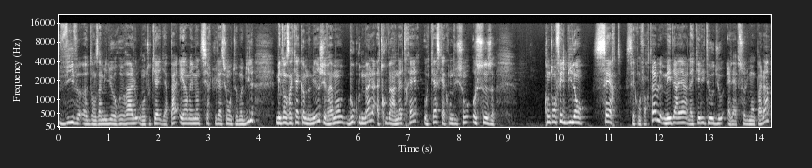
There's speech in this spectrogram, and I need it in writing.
vivent euh, dans un milieu rural où en tout cas il n'y a pas énormément de circulation automobile. Mais dans un cas comme le mien, j'ai vraiment beaucoup de mal à trouver un attrait au casque à conduction osseuse. Quand on fait le bilan, certes, c'est confortable, mais derrière, la qualité audio, elle est absolument pas là.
